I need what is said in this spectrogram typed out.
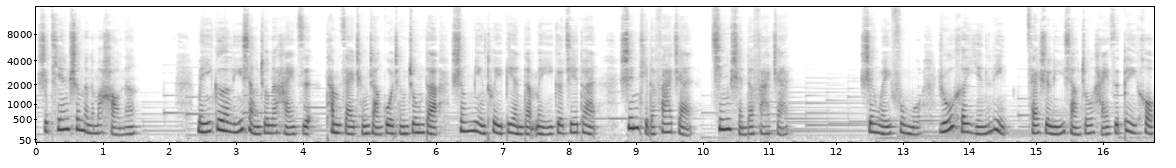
是天生的那么好呢？每一个理想中的孩子，他们在成长过程中的生命蜕变的每一个阶段，身体的发展、精神的发展，身为父母如何引领，才是理想中孩子背后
